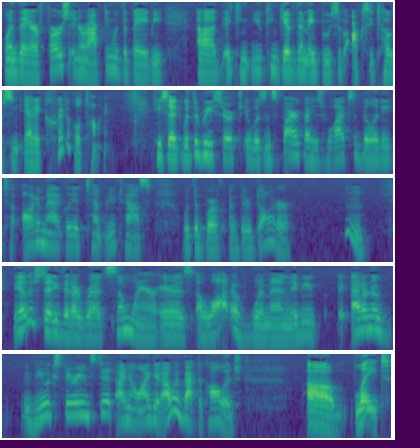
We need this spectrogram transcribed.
when they are first interacting with the baby, uh, can, you can give them a boost of oxytocin at a critical time. He said with the research, it was inspired by his wife's ability to automatically attempt new tasks with the birth of their daughter. Hmm. The other study that I read somewhere is a lot of women, if you, I don't know if you experienced it, I know I did. I went back to college um, late.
